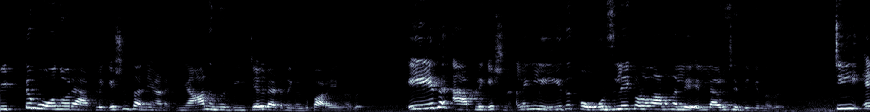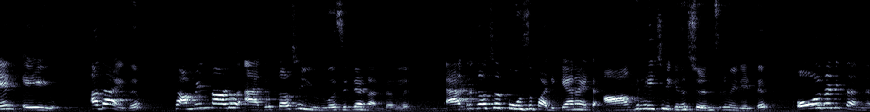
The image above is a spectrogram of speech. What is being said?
വിട്ടുപോകുന്ന ഒരു ആപ്ലിക്കേഷൻ തന്നെയാണ് ഞാൻ ഇന്ന് ഡീറ്റെയിൽഡ് ആയിട്ട് നിങ്ങൾക്ക് പറയുന്നത്. ഏത് ആപ്ലിക്കേഷൻ അല്ലെങ്കിൽ ഏത് കോഴ്സിലേക്കുള്ളതാണെന്നല്ലേ എല്ലാവരും ചിന്തിക്കുന്നത്? ടി എൻ എ യു അതായത് തമിഴ്നാട് അഗ്രികൾച്ചർ യൂണിവേഴ്സിറ്റിയുടെ അണ്ടറിൽ അഗ്രികൾച്ചർ കോഴ്സ് പഠിക്കാനായിട്ട് ആഗ്രഹിച്ചിരിക്കുന്ന സ്റ്റുഡൻസിന് വേണ്ടിയിട്ട് ഓൾറെഡി തന്നെ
